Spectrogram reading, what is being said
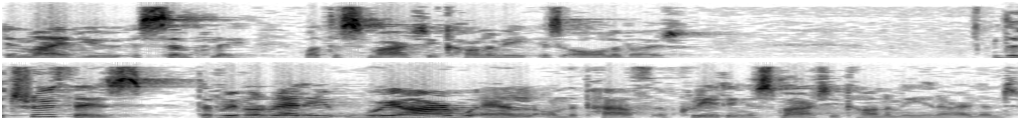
in my view, is simply what the smart economy is all about. The truth is that we've already, we are well on the path of creating a smart economy in Ireland.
